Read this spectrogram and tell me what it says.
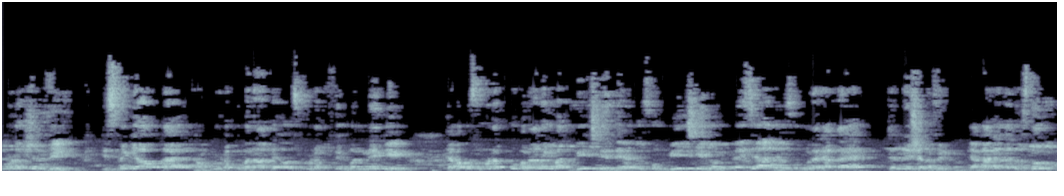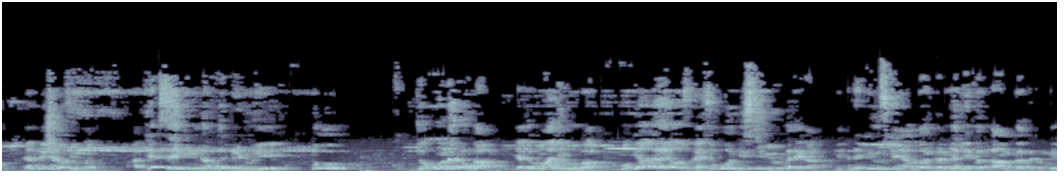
प्रोडक्शन फ़ेज़ इसमें क्या होता है, हम प्रोडक्ट बनाते हैं और उस प्रोडक्ट के बनने के, जब हम उस प्रोडक्ट को बनाने के बाद बेच देते हैं तो उसको बेच के जो हमें पैसे आते हैं, उसको बोला जाता है जनरेशन ऑफ़ इनकम क्या कहा जाता है दोस्तों? जनरेशन ऑफ़ इनकम अब जैसे इनकम जनरेट हुई तो जो ओनर होगा या जो मालिक होगा, वो क्या करेगा? उस पैसों को डिस्ट्रीब्यूट करेगा। जितने भी उसके यहाँ वर्कर या लेबर काम कर रहे होंगे,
